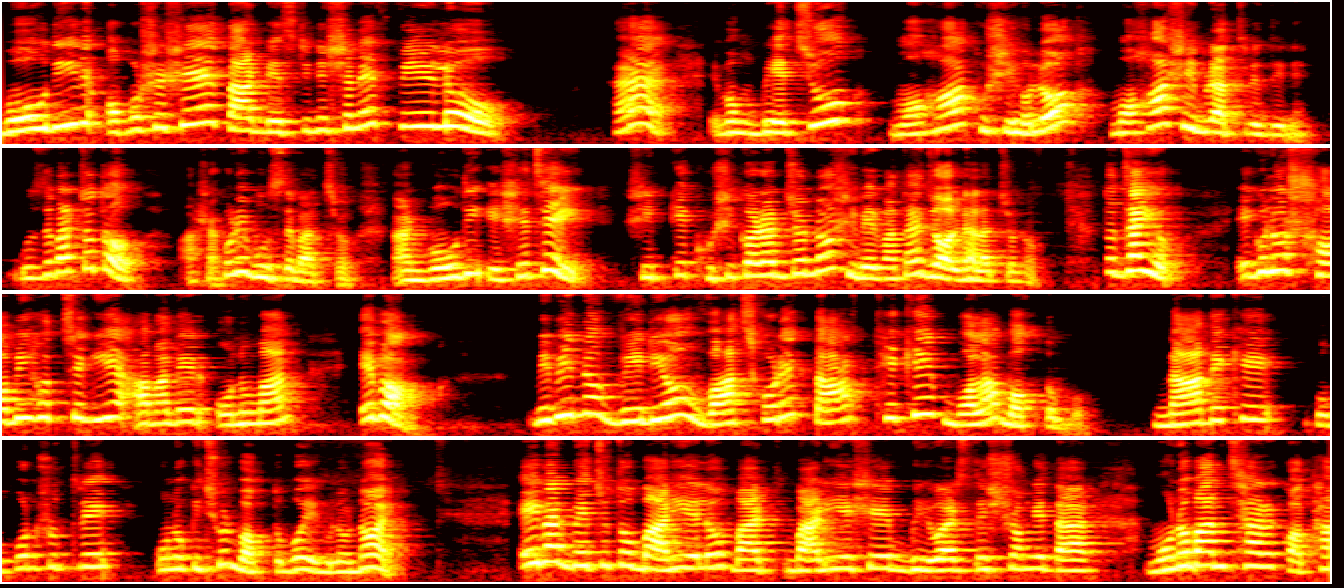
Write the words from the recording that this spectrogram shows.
বৌদির অবশেষে তার ডেস্টিনেশনে ফিরলো হ্যাঁ? এবং বেচু মহা খুশি হলো মহাশিবরাত্রির দিনে। বুঝতে পারছ তো? আশা করি বুঝতে পারছ। কারণ বৌদি এসেছেই শিবকে খুশি করার জন্য, শিবের মাথায় জল ঢালার জন্য। তো যাই হোক, এগুলো সবই হচ্ছে গিয়ে আমাদের অনুমান এবং বিভিন্ন ভিডিও ওয়াচ করে তার থেকে বলা বক্তব্য। না দেখে গোপন সূত্রে কোনো কিছুর বক্তব্য এগুলো নয়। এইবার বেচু তো বাড়ি এলো বাড়ি এসে ভিউয়ার্সদের সঙ্গে তার মনোবাঞ্ছার কথা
